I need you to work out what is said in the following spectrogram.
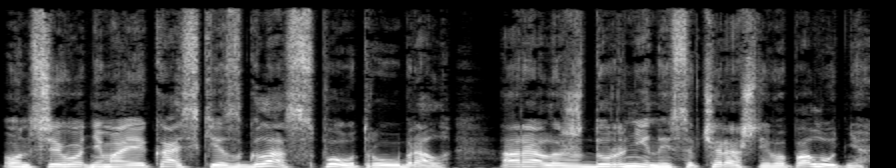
он сегодня мои каськи с глаз поутру убрал, орала ж дурниной со вчерашнего полудня.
